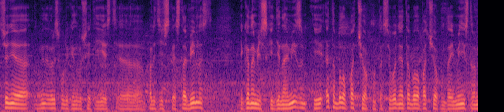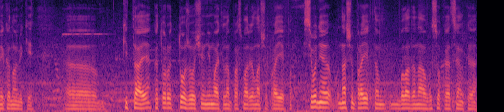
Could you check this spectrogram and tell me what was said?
Сегодня в Республике Ингушетия есть э, политическая стабильность, экономический динамизм, и это было подчеркнуто. Сегодня это было подчеркнуто и министром экономики э, Китая, который тоже очень внимательно просмотрел наши проекты. Сегодня нашим проектам была дана высокая оценка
